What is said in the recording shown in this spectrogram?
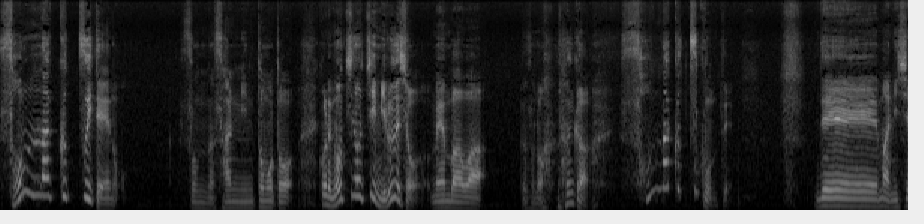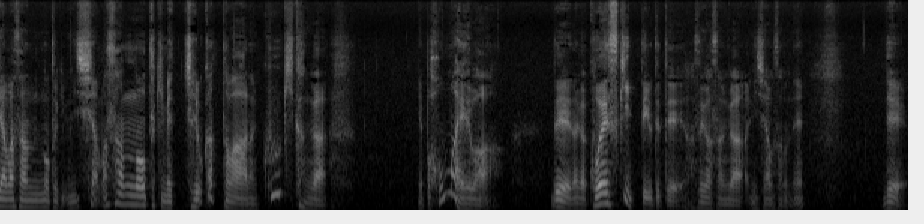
そんなくっついてええの？そんな3人ともと。これ、後々見るでしょ、メンバーは。その、なんか、そんなくっつくんって。で、まあ、西山さんの時、西山さんの時めっちゃ良かったわ。なんか空気感が、やっぱほんまええわ。で、なんか声好きって言ってて、長谷川さんが西山さんのね。で、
